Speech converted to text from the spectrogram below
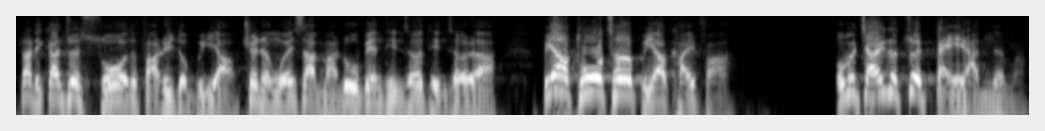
那你干脆所有的法律都不要，劝人为善嘛。路边停车停车啦，不要拖车，不要开罚。我们讲一个最北然的嘛。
